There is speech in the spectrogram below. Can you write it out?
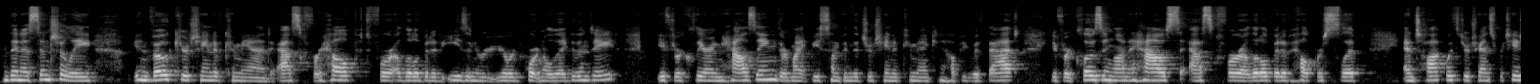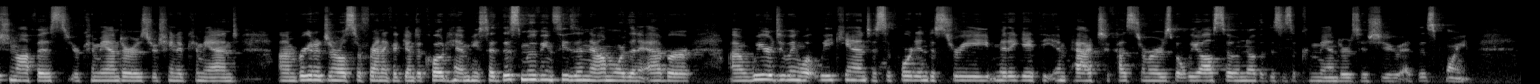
then essentially invoke your chain of command, ask for help for a little bit of ease in your report no later than date. If you're clearing housing, there might be something that your chain of command can help you with that. If you're closing on a house, ask for a little bit of help or slip and talk with your transportation office, your commanders, your chain of command. Um, Brigadier General Safranek, again, to quote him, he said, this moving season now more than ever, uh, we are doing what we can to support industry, mitigate the impact to customers, but we also know that this is a commander's issue at this point.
